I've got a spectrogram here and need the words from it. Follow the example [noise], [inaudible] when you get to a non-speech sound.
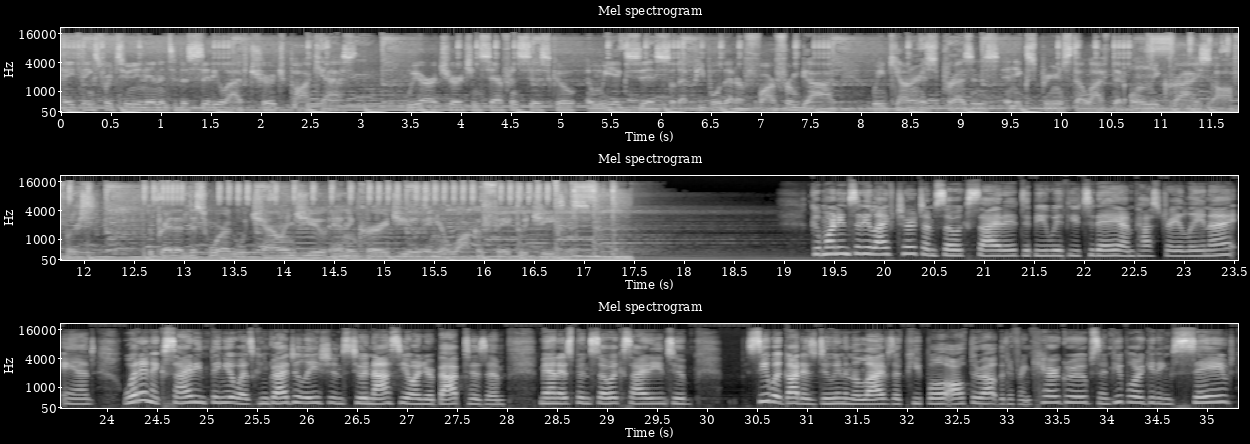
Hey, thanks for tuning in into the City Life Church podcast. We are a church in San Francisco, and we exist so that people that are far from God will encounter His presence and experience the life that only Christ offers. We pray that this word will challenge you and encourage you in your walk of faith with Jesus. Good morning, City Life Church. I'm so excited to be with you today. I'm Pastor Elena, and what an exciting thing it was. Congratulations to Ignacio on your baptism. Man, it's been so exciting to see what God is doing in the lives of people all throughout the different care groups, and people are getting saved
